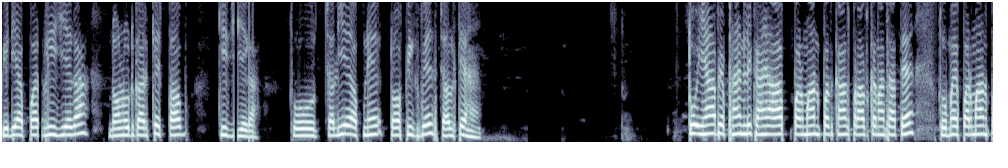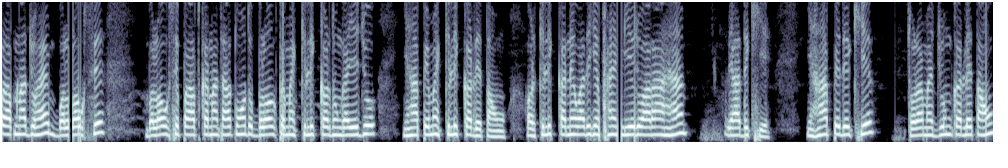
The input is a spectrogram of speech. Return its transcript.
पीडीएफ पढ़ लीजिएगा डाउनलोड करके तब कीजिएगा। तो चलिए अपने टॉपिक पे चलते हैं। तो यहाँ पे फ्रेंड लिखा है, आप प्रमाण पत्र कहाँ से प्राप्त करना चाहते हैं? तो मैं प्रमाण पत्र अपना जो है ब्लॉग से ब्लॉग से प्राप्त करना चाहता हूँ तो ब्लॉग पे मैं क्लिक कर दूँगा। ये जो यहाँ पे मैं क्लिक कर देता हूँ, और क्लिक करने वाले के फ्रेंड ये जो आ रहा है या देखिए यहाँ पे देखिए, थोड़ा मैं जूम कर लेता हूँ।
